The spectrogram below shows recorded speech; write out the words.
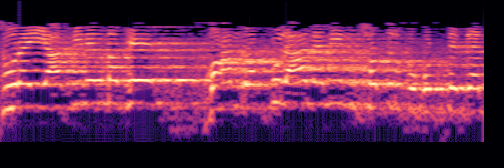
সুরাই আসিনের মাঝে মহান রব্বুল আলমিন সতর্ক করতেছেন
